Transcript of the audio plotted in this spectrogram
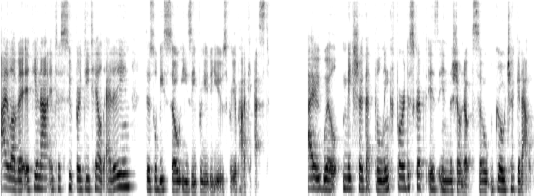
I love it. If you're not into super detailed editing, this will be so easy for you to use for your podcast. I will make sure that the link for a Descript is in the show notes, so go check it out.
